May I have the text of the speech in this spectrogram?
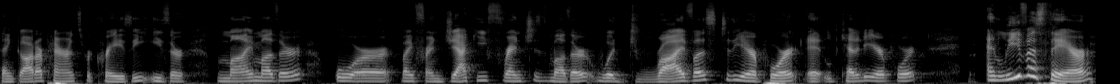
thank god our parents were crazy. Either my mother or my friend Jackie French's mother would drive us to the airport at Kennedy Airport and leave us there.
